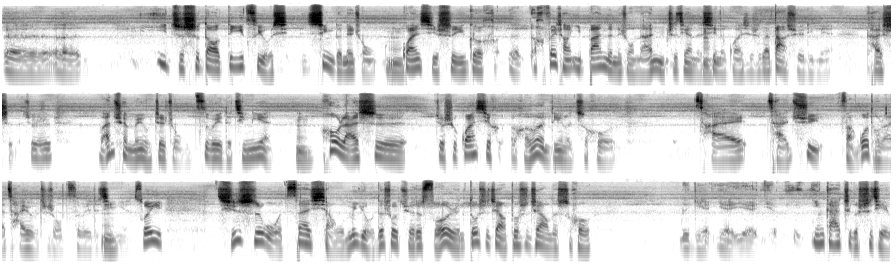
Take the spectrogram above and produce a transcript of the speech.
呃呃一直是到第一次有性性的那种关系，是一个很呃非常一般的那种男女之间的性的关系，是在大学里面开始的，就是完全没有这种自慰的经验。嗯，后来是就是关系很很稳定了之后。才才去反过头来才有这种自慰的经验，所以其实我在想，我们有的时候觉得所有人都是这样，都是这样的时候，也也也也应该这个世界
